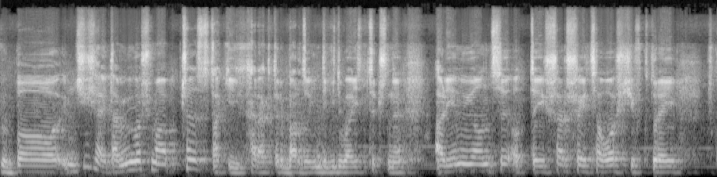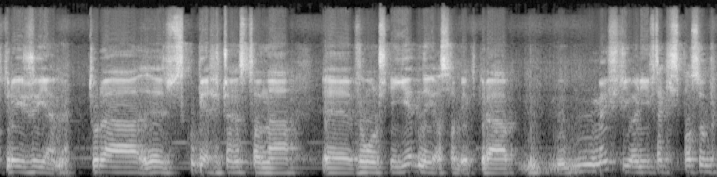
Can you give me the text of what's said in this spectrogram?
bo dzisiaj ta miłość ma często taki charakter bardzo indywidualistyczny, alienujący od tej szerszej całości, w której, w której żyjemy, która y, skupia się często na y, wyłącznie jednej osobie, która myśli o niej w taki sposób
